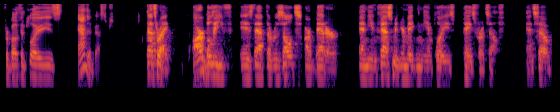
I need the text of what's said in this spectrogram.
for both employees and investors. That's right. Our belief is that the results are better and the investment you're making the employees pays for itself. And so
